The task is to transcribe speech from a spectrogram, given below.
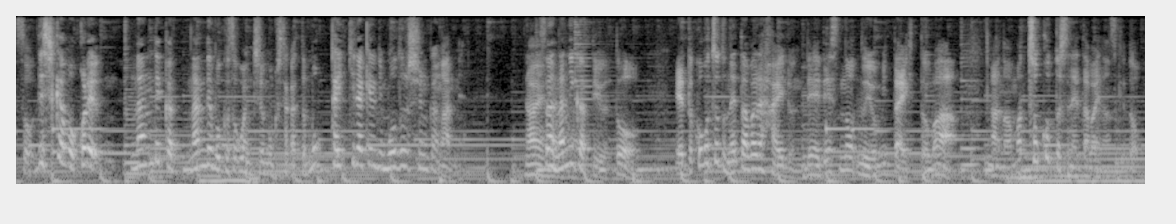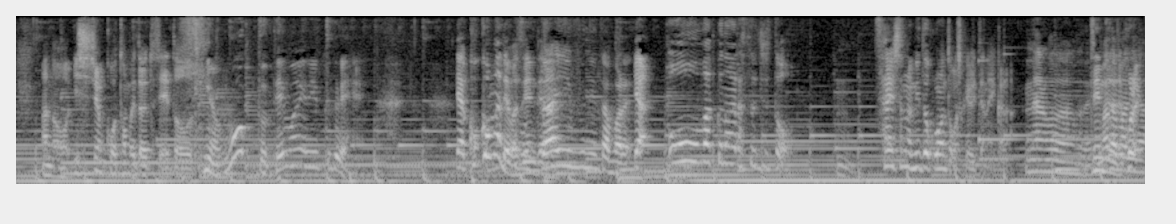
そう。でしかもこれなんでかなんで僕そこに注目したかってもう一回キラキラに戻る瞬間があんねん。はそれは何かというと、えっと、ここちょっとネタバレ入るんでデスノート読みたい人はあの、まあ、ちょこっとしたネタバレなんですけどあの一瞬こう止めといて、えっと、いやもっと手前で言ってくれへん。いやここまでは全然。だいぶネタバレ。いや大枠のあらすじとうん最初の見どころのとこしか言ってないから。なるほどなるほど。全然大丈夫これ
